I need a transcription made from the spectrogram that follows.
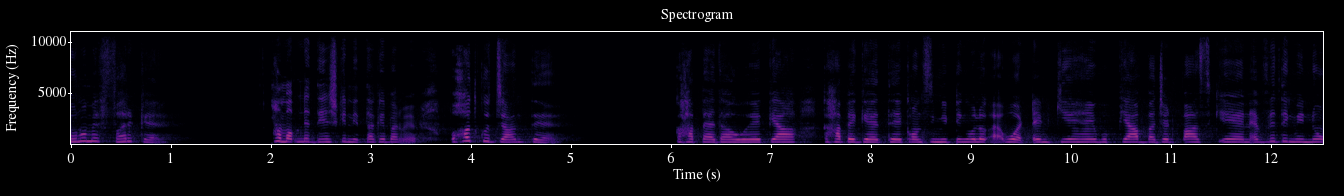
दोनों में फ़र्क है। हम अपने देश के नेता के बारे में बहुत कुछ जानते हैं। कहाँ पैदा हुए, क्या, कहाँ पे गए थे, कौन सी मीटिंग वो लोग, वो अटेंड किए हैं, वो क्या बजट पास किए हैं and everything we know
